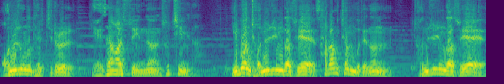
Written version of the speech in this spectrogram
어느 정도 될지를 예상할 수 있는 수치입니다. 이번 전유진 가수의 사랑참 무대는 전유진 가수의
